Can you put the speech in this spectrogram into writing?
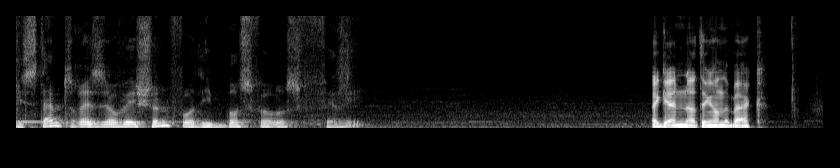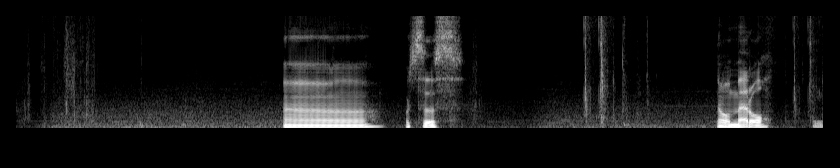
A stamped reservation for the Bosphorus ferry. Again, nothing on the back. Uh, what's this? No, metal. A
